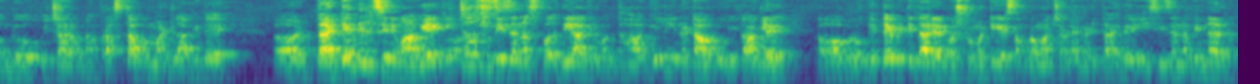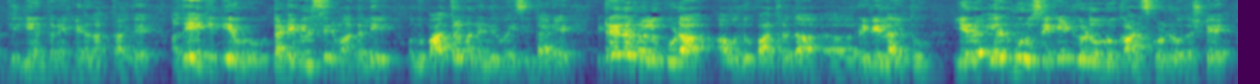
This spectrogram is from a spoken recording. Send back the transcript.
ಒಂದು ವಿಚಾರವನ್ನ ಪ್ರಸ್ತಾಪ ಮಾಡಲಾಗಿದೆ. ದ ಡೆವಿಲ್ ಸಿನಿಮಾಗೆ ಕಿಚ್ಚ ಸೀಸನ್ನ ಸ್ಪರ್ಧಿ ಆಗಿರುವಂತಹ ಗಿಲ್ಲಿ ನಟ ಅವರು ಈಗಾಗಲೇ ಅವರು ಗೆದ್ದೇ ಬಿಟ್ಟಿದ್ದಾರೆ ಅನ್ನುವಷ್ಟರ ಮಟ್ಟಿಗೆ ಸಂಭ್ರಮಾಚರಣೆ ನಡೀತಾ ಇದೆ. ಈ ಸೀಸನ್ನ ವಿನ್ನರ್ ಗಿಲ್ಲಿ ಅಂತಾನೆ ಹೇಳಲಾಗ್ತಾ ಇದೆ. ಅದೇ ಗಿಲ್ಲಿ ಅವರು ದ ಡೆವಿಲ್ ಸಿನಿಮಾದಲ್ಲಿ ಒಂದು ಪಾತ್ರವನ್ನ ನಿರ್ವಹಿಸಿದ್ದಾರೆ. ಟ್ರೇಲರ್ ನಲ್ಲೂ ಕೂಡ ಆ ಒಂದು ಪಾತ್ರದ ರಿವೀಲ್ ಆಯಿತು. ಎರಡ್ ಮೂರು ಸೆಕೆಂಡ್ಗಳು ಅವರು ಕಾಣಿಸ್ಕೊಂಡಿರೋದಷ್ಟೇ.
